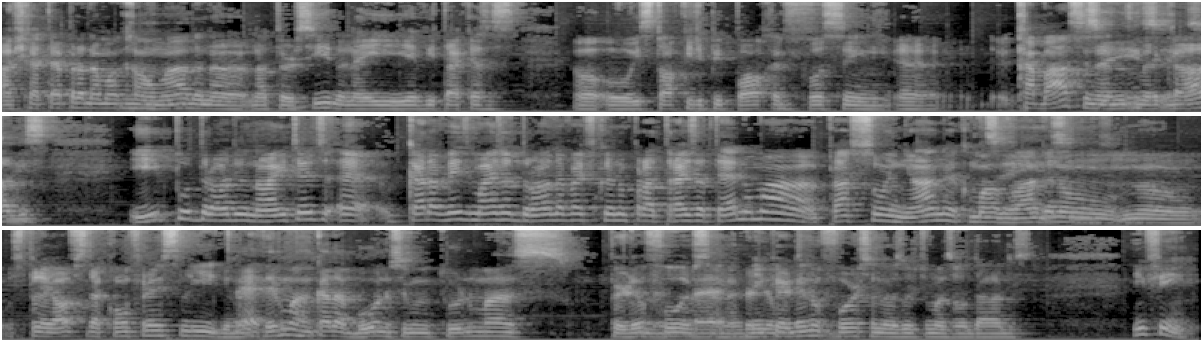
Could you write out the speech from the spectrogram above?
Acho que até para dar uma uhum. acalmada uhum. na, na torcida, né? E evitar que essas, o, o estoque de pipoca fossem. É, acabasse né, nos mercados. Sim, sim. E pro Droid United, é, cada vez mais o Droid vai ficando para trás até numa para sonhar, né, com uma sim, vaga nos no, playoffs da Conference League, né? É, teve uma arrancada boa no segundo turno, mas perdeu força, é, né? Vem perdendo força nas últimas rodadas. Enfim,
